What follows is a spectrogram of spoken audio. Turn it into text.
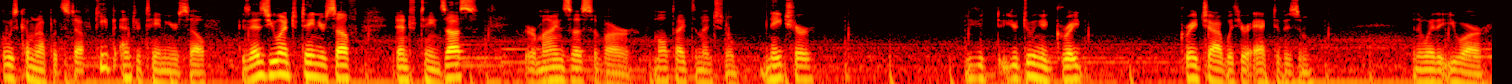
always coming up with stuff. Keep entertaining yourself because as you entertain yourself, it entertains us. It reminds us of our multidimensional nature. You, you're doing a great, great job with your activism in the way that you are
